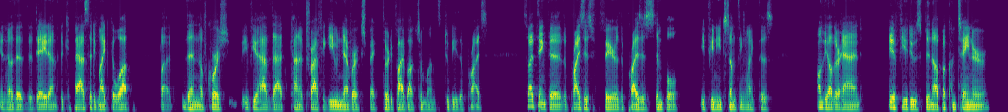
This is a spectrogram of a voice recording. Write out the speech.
you know, the, the data and the capacity might go up. But then, of course, if you have that kind of traffic, you never expect 35 bucks a month to be the price. So I think the, the price is fair. The price is simple if you need something like this. On the other hand, if you do spin up a container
